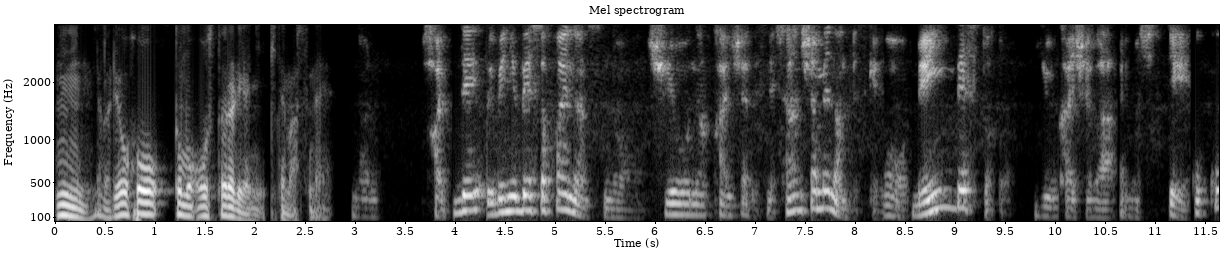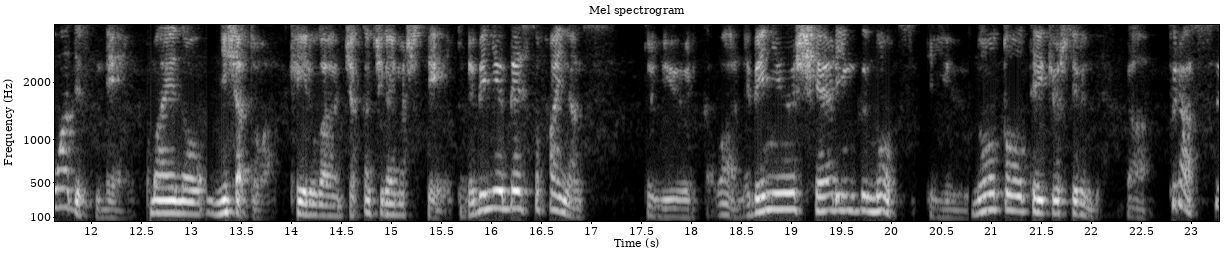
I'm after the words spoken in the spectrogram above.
うん。だから両方ともオーストラリアに来てますね。なるほど。はい。で、レベニューベーストファイナンスの主要な会社ですね、3社目なんですけども、メインベストという会社がありまして、ここはですね、前の2社とは毛色が若干違いまして、レベニューベーストファイナンスというよりかは、 revenue sharing notes っていうノートを提供してるんですが、プラス、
